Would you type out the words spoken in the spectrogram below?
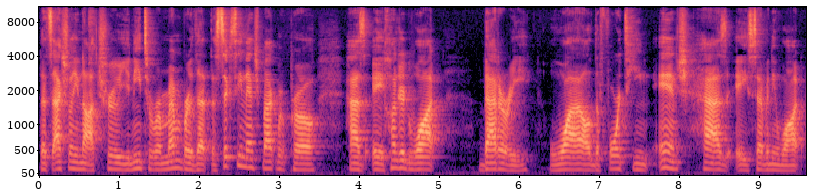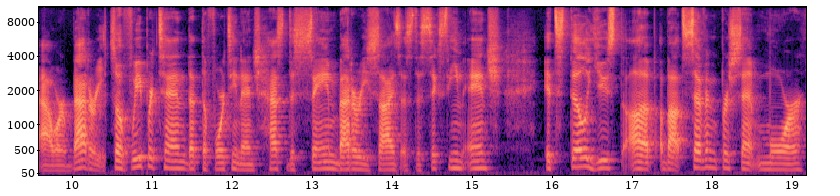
that's actually not true. You need to remember that the 16-inch MacBook Pro has a 100 watt battery while the 14 inch has a 70 watt hour battery. So if we pretend that the 14 inch has the same battery size as the 16 inch, it still used up about 7% more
